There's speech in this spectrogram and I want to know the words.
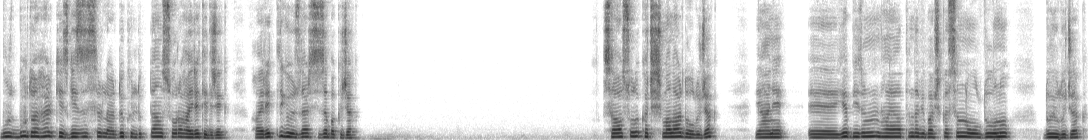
Bur- Burada herkes gizli sırlar döküldükten sonra hayret edecek. Hayretli gözler size bakacak. Sağa sola kaçışmalar da olacak. Yani e, ya birinin hayatında bir başkasının olduğunu duyulacak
